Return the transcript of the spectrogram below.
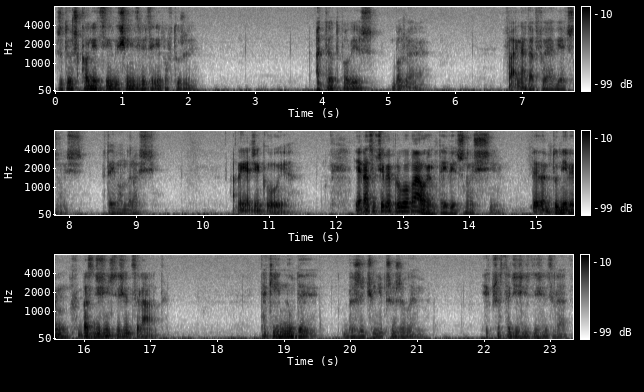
że to już koniec nigdy się nic więcej nie powtórzy. A ty odpowiesz, Boże, Fajna ta twoja wieczność w tej mądrości. Ale ja dziękuję. Ja raz u ciebie próbowałem tej wieczności. Byłem tu, nie wiem, chyba z 10 tysięcy lat. Takiej nudy w życiu nie przeżyłem, jak przez te 10 tysięcy lat.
